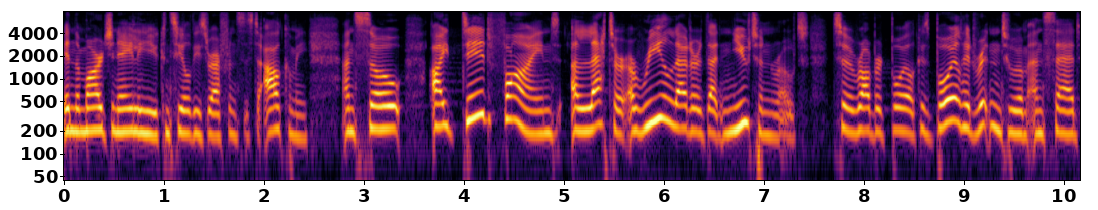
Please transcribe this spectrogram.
in the marginalia, you can see all these references to alchemy. And so I did find a letter, a real letter that Newton wrote to Robert Boyle, because Boyle had written to him and said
